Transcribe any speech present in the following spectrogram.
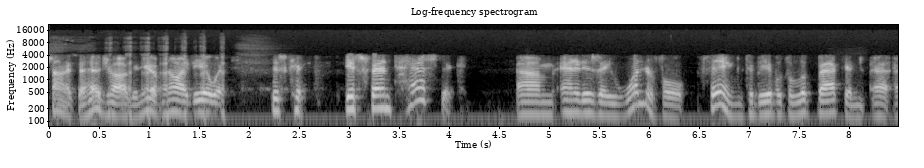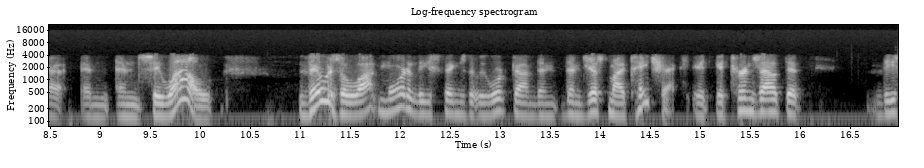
Sonic the Hedgehog," and you have no idea what this. ca- It's fantastic um, and it is a wonderful thing to be able to look back and uh, uh, and and say, "Wow, there was a lot more to these things that we worked on than than just my paycheck." It it turns out that these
